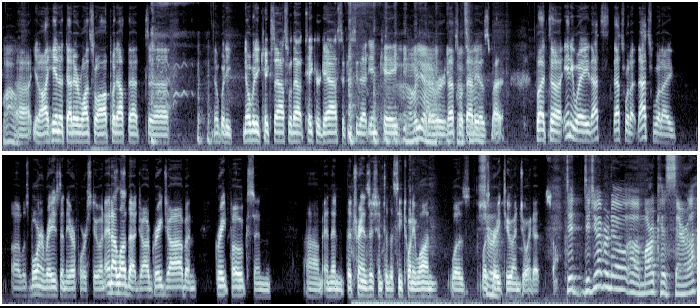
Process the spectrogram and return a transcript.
wow. uh, you know, I hint at that every once in a while. I'll put out that uh, nobody nobody kicks ass without tanker gas. If you see that NK, oh yeah. whatever, that's, what That's that is. right. But but uh, anyway, that's that's what I, that's what I uh, was born and raised in the Air Force doing, and I love that job. Great job and great folks, and um, and then the transition to the C twenty one was was Sure. great too. I enjoyed it. So Did Did you ever know uh, Mark Hasara,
